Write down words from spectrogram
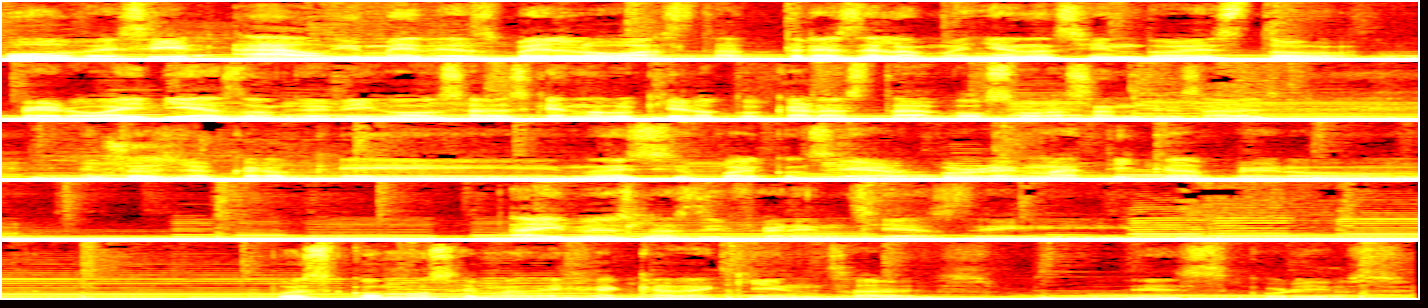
puedo decir, ah, hoy me desvelo hasta 3 de la mañana haciendo esto. Pero hay días donde digo, ¿sabes qué? No lo quiero tocar hasta dos horas antes, ¿sabes? Entonces yo creo que no sé si se puede considerar problemática, pero ahí ves las diferencias de pues cómo se maneja cada quien, ¿sabes? Es curioso.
